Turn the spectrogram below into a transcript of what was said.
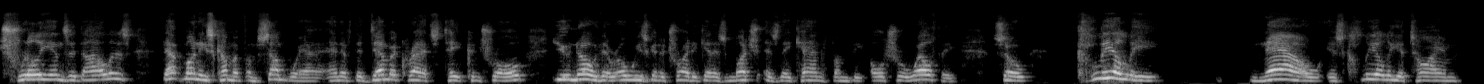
trillions of dollars, that money's coming from somewhere. And if the Democrats take control, you know they're always going to try to get as much as they can from the ultra wealthy. So clearly, now is clearly a time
